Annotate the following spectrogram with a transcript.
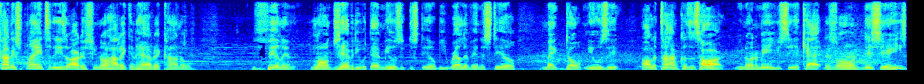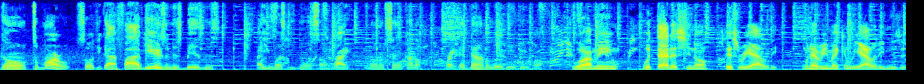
kind of explain to these artists, you know, how they can have that kind of feeling longevity with that music to still be relevant and still make dope music all the time because it's hard. You know what I mean? You see a cat that's on this year, he's gone tomorrow. So if you got five years in this business, you must be doing something right. You know what I'm saying? Kind of break that down a little bit, bro. Well, I mean, with that, it's you know, it's reality. Whenever you're making reality music,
